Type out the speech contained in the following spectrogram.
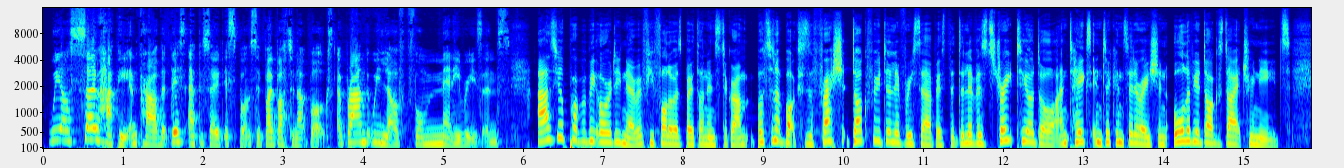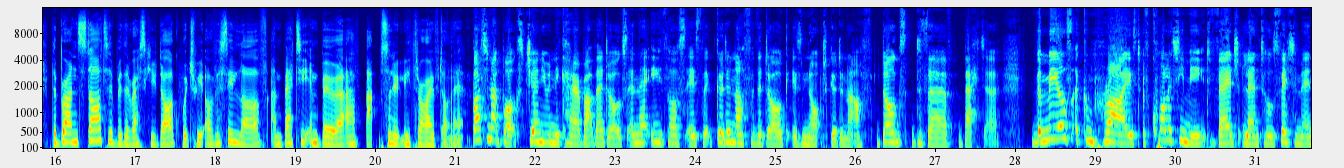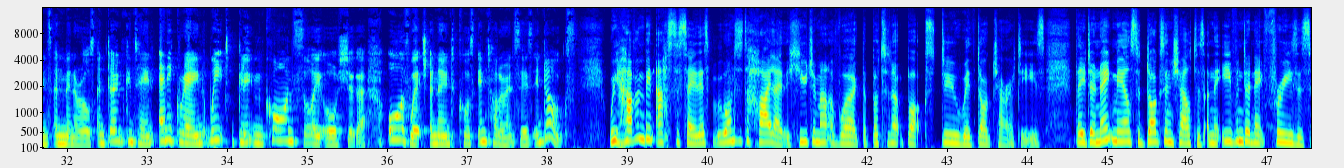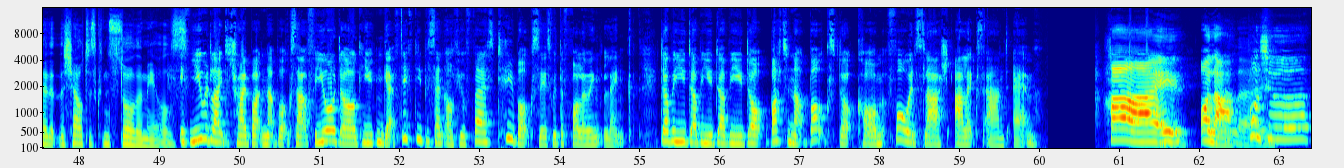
We are so happy and proud that this episode is sponsored by Butternut Box, a brand that we love for many reasons. As you'll probably already know if you follow us both on Instagram, Butternut Box is a fresh dog food delivery service that delivers straight to your door and takes into consideration all of your dog's dietary needs. The brand started with a rescue dog, which we obviously love, and Betty and Bua have absolutely thrived on it. Butternut Box genuinely care about their dogs, and their ethos is that good enough for the dog is not good enough. Dogs deserve better. The meals are comprised of quality meat, veg, lentils, vitamins, and minerals, and don't contain any grain, wheat, gluten, corn, soy, or sugar, all of which are known to cause intolerances in dogs. We haven't been asked to say this, but we wanted to highlight the huge amount of work that Butternut Box do with dog charities. They donate meals to dogs in shelters, and they even donate freezers so that the shelters can store the meals. If you would like to try Butternut Box out for your dog, you can get 50% off your first two boxes with the following link www.butternutbox.com forward slash Alex and Em. Hi! Hola! Hello. Bonjour!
